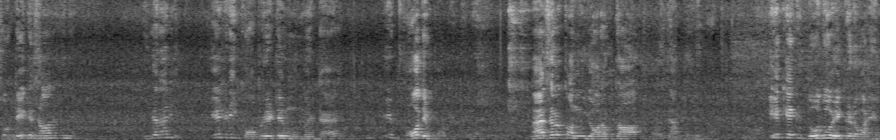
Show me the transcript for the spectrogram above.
ਛੋਟੇ ਕਿਸਾਨ ਵੀ ਨੇ। ਠੀਕ ਹੈ ਨਾ ਜੀ? ਇਹ ਜਿਹੜੀ ਕੋਆਪਰੇਟਿਵ ਮੂਵਮੈਂਟ ਹੈ, ਇਹ ਬਹੁਤ ਇੰਪੋਰਟੈਂਟ ਹੈ। ਮੈਂ ਸਿਰਫ ਤੁਹਾਨੂੰ ਯੂਰਪ ਦਾ ਐਗਜ਼ਾਮਪਲ ਦਿੰਦਾ। ਇੱਕ ਇੱਕ ਦੋ ਦੋ ਏਕੜ ਵਾਲੇ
